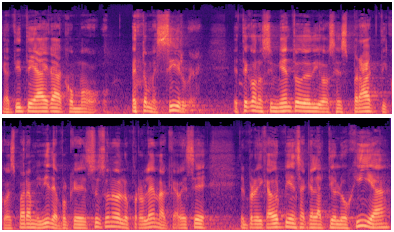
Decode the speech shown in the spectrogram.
que a ti te haga como, esto me sirve. Este conocimiento de Dios es práctico, es para mi vida, porque eso es uno de los problemas, que a veces el predicador piensa que la teología,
